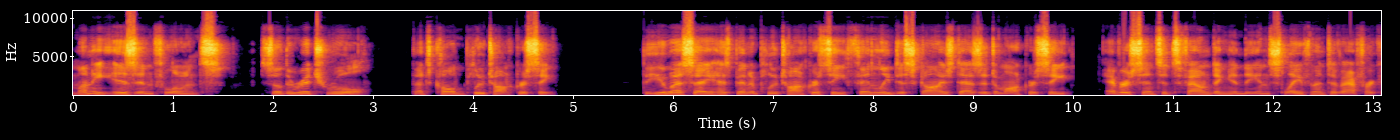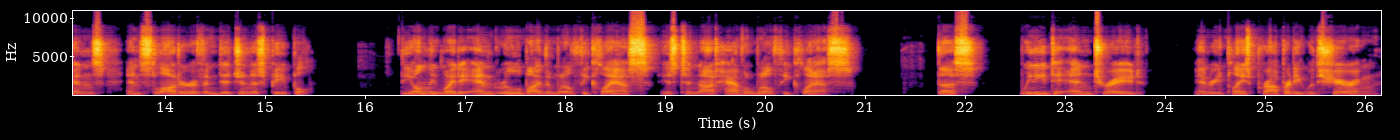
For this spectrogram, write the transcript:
Money is influence, so the rich rule. That's called plutocracy. The USA has been a plutocracy thinly disguised as a democracy ever since its founding in the enslavement of Africans and slaughter of indigenous people. The only way to end rule by the wealthy class is to not have a wealthy class. Thus, we need to end trade and replace property with sharing.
